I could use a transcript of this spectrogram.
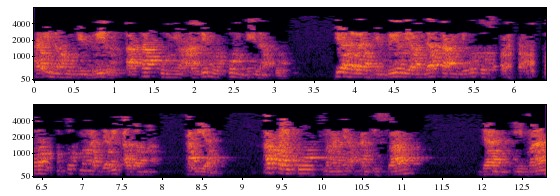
kainahu Jibril atakum yu'allimukum dinakum. Dia adalah Jibril yang datang diutus oleh Allah untuk mengajari agama kalian. Apa itu? Menanyakan Islam dan iman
